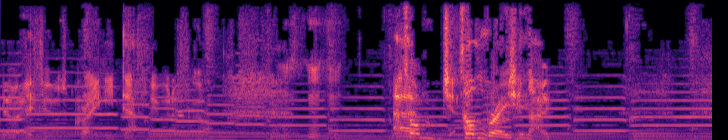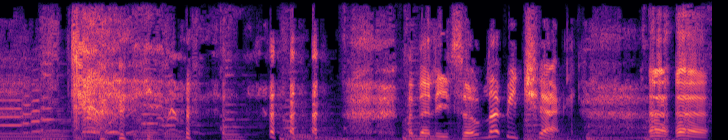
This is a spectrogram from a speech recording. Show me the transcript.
No, if it was Craig, he definitely would have forgotten. Tom- J- Tom oh, Brady. do you know? and then he'd say, "Let me check." Let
